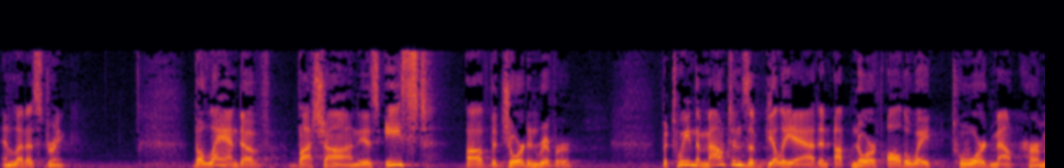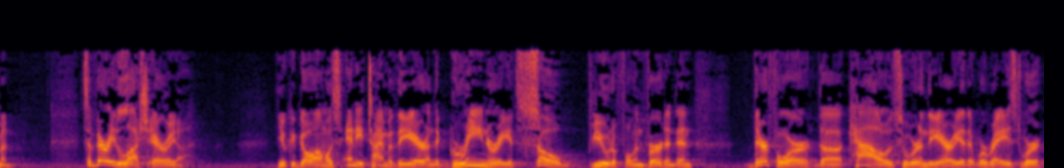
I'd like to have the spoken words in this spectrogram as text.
and let us drink. The land of Bashan is east of the Jordan River, between the mountains of Gilead and up north all the way toward Mount Hermon. It's a very lush area. You could go almost any time of the year and the greenery, it's so beautiful and verdant. And Therefore, the cows who were in the area that were raised were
